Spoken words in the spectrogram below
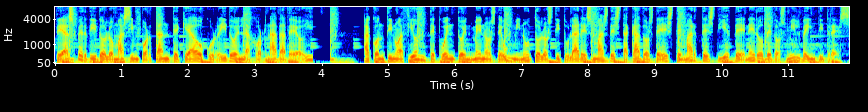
¿Te has perdido lo más importante que ha ocurrido en la jornada de hoy? A continuación te cuento en menos de un minuto los titulares más destacados de este martes 10 de enero de 2023.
